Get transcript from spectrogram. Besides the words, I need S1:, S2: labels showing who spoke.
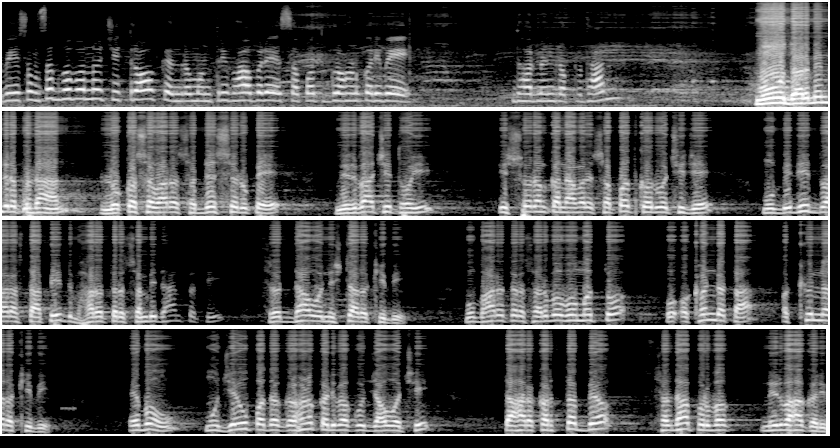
S1: ତେବେ ସଂସଦ ଭବନ ଚିତ୍ର କେନ୍ଦ୍ରମନ୍ତ୍ରୀ ଭାବରେ ଶପଥ ଗ୍ରହଣ କରିବେ ଧର୍ମେନ୍ଦ୍ର ପ୍ରଧାନ
S2: ମୁଁ ଧର୍ମେନ୍ଦ୍ର ପ୍ରଧାନ ଲୋକସଭାର ସଦସ୍ୟ ରୂପେ ନିର୍ବାଚିତ ହୋଇ ଈଶ୍ୱରଙ୍କ ନାମରେ ଶପଥ କରୁଅଛି ଯେ ମୁଁ ବିଧି ଦ୍ୱାରା ସ୍ଥାପିତ ଭାରତର ସମ୍ବିଧାନ ପ୍ରତି ଶ୍ରଦ୍ଧା ଓ ନିଷ୍ଠା ରଖିବି ମୁଁ ଭାରତର ସାର୍ବଭୌମତ୍ୱ ଓ ଅଖଣ୍ଡତା ଅକ୍ଷୁଣ୍ଣ ରଖିବି ଏବଂ ମୁଁ ଯେଉଁ ପଦ ଗ୍ରହଣ କରିବାକୁ ଯାଉଅଛି तहार कर्तव्य श्रद्धापूर्वक निर्वाह करें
